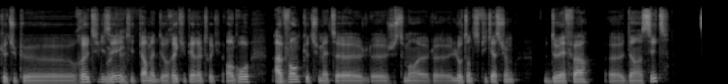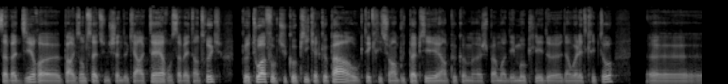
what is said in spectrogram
que tu peux réutiliser Ok. et qui te permettent de récupérer le truc. En gros, avant que tu mettes euh, le- justement euh, l'authentification de FA euh, d'un site, ça va te dire, euh, par exemple, ça va être une chaîne de caractères ou ça va être un truc que toi, faut que tu copies quelque part ou que tu écris sur un bout de papier, un peu comme, euh, je sais pas moi, des mots-clés de- d'un wallet crypto. Euh,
